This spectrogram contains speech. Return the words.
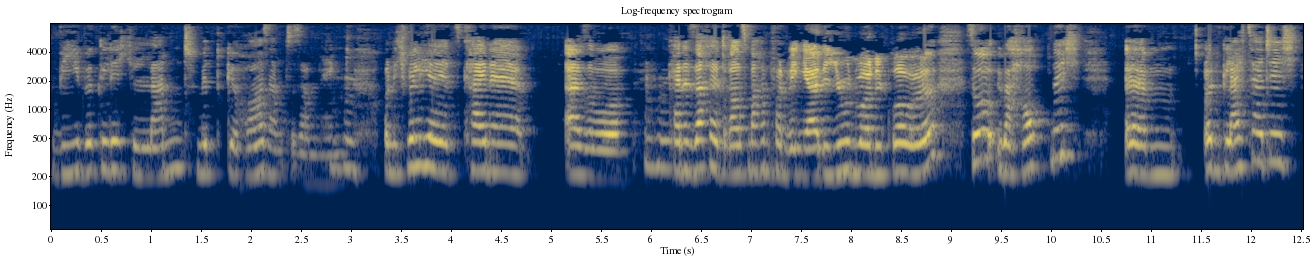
wie wirklich Land mit Gehorsam zusammenhängt. Mhm. Und ich will hier jetzt keine, also, Mhm. keine Sache draus machen von wegen, ja, die Juden waren die Frau, oder? So, überhaupt nicht. Ähm, und gleichzeitig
